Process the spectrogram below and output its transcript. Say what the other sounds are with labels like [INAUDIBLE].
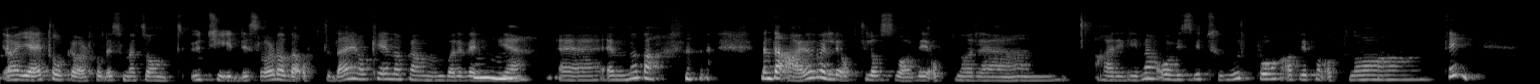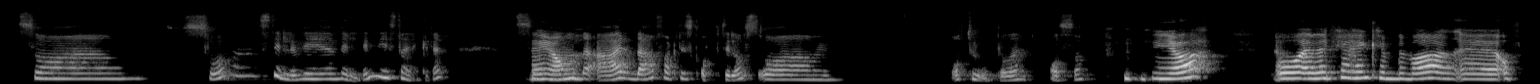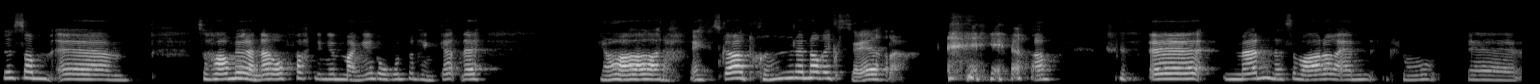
Ja, jeg tolker i hvert fall det som et sånt utydelig svar. Da. Det er opp til deg. OK, da kan man bare velge eh, emne, da. [LAUGHS] Men det er jo veldig opp til oss hva vi oppnår eh, her i livet. Og hvis vi tror på at vi kan oppnå ting, så, så stiller vi veldig mye sterkere. Så gjør det er, det er faktisk opp til oss å, å tro på det også. [LAUGHS] Ja, og jeg vet ikke helt hvem det var. Eh, ofte som eh, så har vi jo denne oppfatningen mange går rundt og tenker at det, ja da, jeg skal tro det når jeg ser det. [LAUGHS] ja. Eh, men så var det en klok eh,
